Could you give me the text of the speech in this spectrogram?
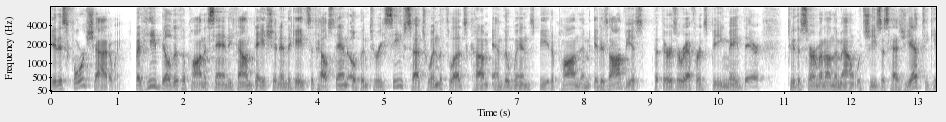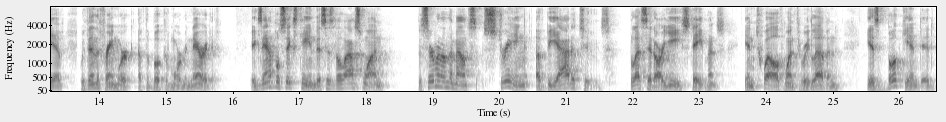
It is foreshadowing But he buildeth upon a sandy foundation, and the gates of hell stand open to receive such when the floods come and the winds beat upon them. It is obvious that there is a reference being made there to the Sermon on the Mount, which Jesus has yet to give within the framework of the Book of Mormon narrative. Example 16, this is the last one. The Sermon on the Mount's string of Beatitudes, blessed are ye statements, in 12, 1 through 11, is bookended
